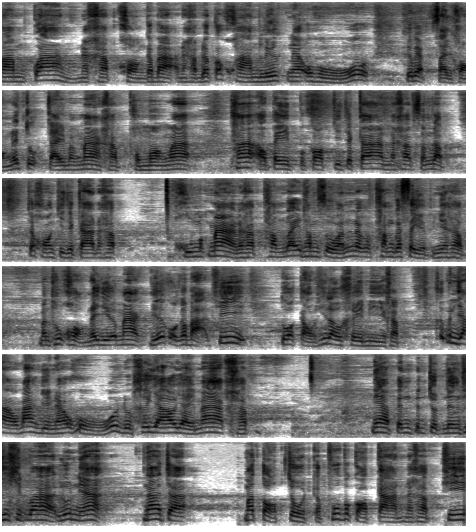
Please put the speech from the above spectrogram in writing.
ความกว้างนะครับของกระบะนะครับ แล้วก็ความลึกนะโอ้โหคือแบบใส่ของได้จุใจมากๆครับ ผมมองว่าถ้าเอาไปประกอบกิจการนะครับสำหรับเจ้าของกิจการนะครับ คุ้มมากๆนะครับทำไร่ทำสวนแล้วก็ทำเกษตรอย่างเงี้ยครับบรรทุกของได้เยอะมาก เยอะกว่ากระบะที่ตัวเก่าที่เราเคยมีครับคือมันยาวมากจริงนะโอ้โหดูคือยาวใหญ่มากครับ เนี่ยเป็นเป็นจุดหนึ่งที่คิดว่ารุ่นเนี้ยน่าจะมาตอบโจทย์กับผู้ประกอบการนะครับ ที่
